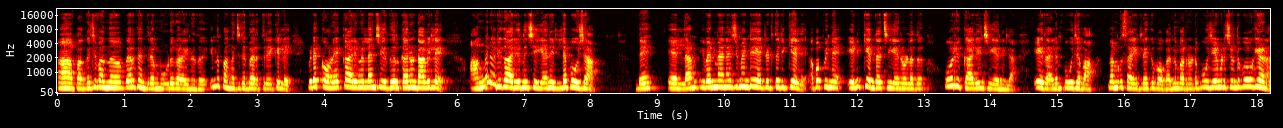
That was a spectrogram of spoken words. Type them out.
ആ പങ്കജ് വന്ന് വെറുതെ എന്തിനാ മൂട് കളയുന്നത്? ഇന്ന് പങ്കജിന്റെ ബർത്ത്ഡേക്കല്ലേ ഇവിടെ കുറേ കാര്യങ്ങളെല്ലാം ചെയ്തു തീർക്കാനുണ്ടാവില്ലേ? അങ്ങനെ ഒരു കാര്യമൊന്നും ചെയ്യാനില്ല പൂജ. ദേ എല്ലാം ഇവൻ മാനേജ്മെന്റ് ഏറ്റെടുത്തിരിക്കുകയല്ലേ അപ്പോൾ പിന്നെ എനിക്ക് എന്താ ചെയ്യാനുള്ളത്? ഒരു കാര്യം ചെയ്യാനില്ല. ഏതായാലും പൂജ വാ നമുക്ക് സൈഡിലേക്ക് പോകാമെന്ന് പറഞ്ഞുകൊണ്ട് പൂജയെ വിളിച്ചുകൊണ്ട് പോവുകയാണ്.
